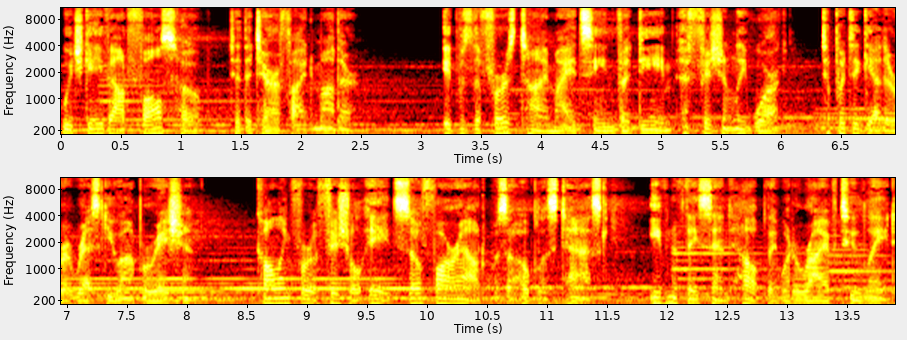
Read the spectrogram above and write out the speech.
which gave out false hope to the terrified mother. It was the first time I had seen Vadim efficiently work to put together a rescue operation Calling for official aid so far out was a hopeless task. Even if they sent help, they would arrive too late.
